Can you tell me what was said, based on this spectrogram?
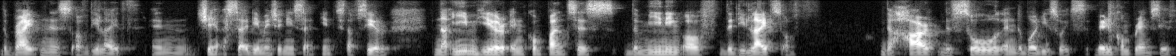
the brightness of delight. And Sheikh As-Sa'di mentioned in, in tafsir, Na'im here encompasses the meaning of the delights of the heart, the soul, and the body. So it's very comprehensive.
